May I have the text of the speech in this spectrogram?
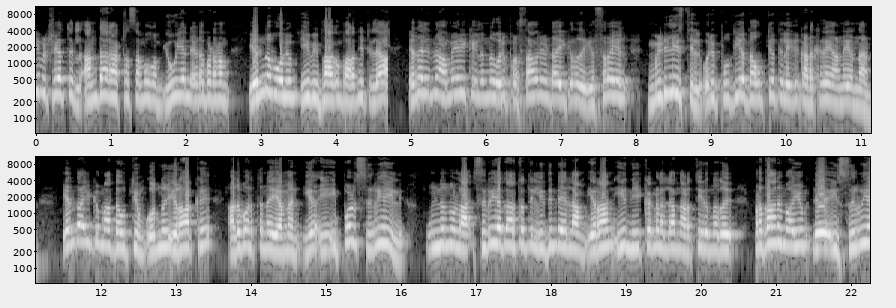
ഈ വിഷയത്തിൽ അന്താരാഷ്ട്ര സമൂഹം യു എൻ ഇടപെടണം എന്ന് പോലും ഈ വിഭാഗം പറഞ്ഞിട്ടില്ല. എന്നാൽ ഇന്ന് അമേരിക്കയിൽ നിന്ന് ഒരു പ്രസ്താവന ഉണ്ടായിരിക്കുന്നത് ഇസ്രായേൽ മിഡിൽ ഈസ്റ്റിൽ ഒരു പുതിയ ദൗത്യത്തിലേക്ക് കടക്കുകയാണ് എന്നാണ്. എന്തായിരിക്കും ആ ദൗത്യം? ഒന്ന് ഇറാഖ് അതുപോലെ തന്നെ യമൻ. ഇപ്പോൾ സിറിയയിൽ നിന്നുള്ള സിറിയ യഥാർത്ഥത്തിൽ ഇതിന്റെ എല്ലാം ഇറാൻ ഈ നീക്കങ്ങളെല്ലാം നടത്തിയിരുന്നത് പ്രധാനമായും ഈ സിറിയ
